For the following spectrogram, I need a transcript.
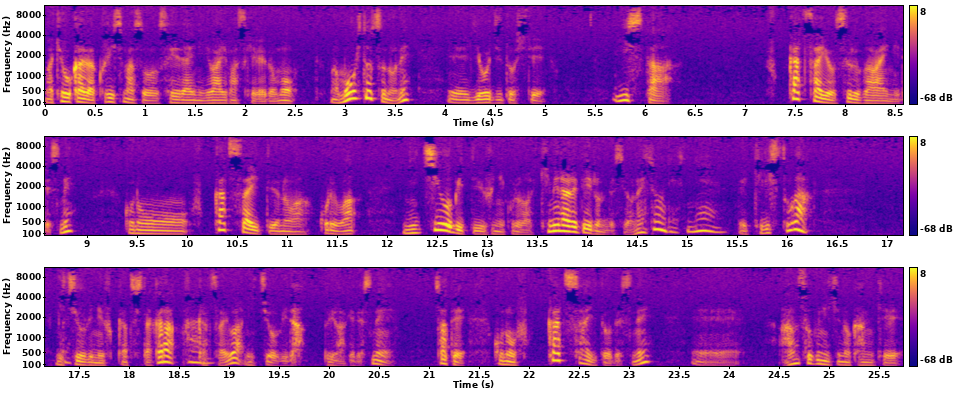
まあ、教会はクリスマスを盛大に祝いますけれども、まあ、もう一つのね、えー、行事として、イースター、復活祭をする場合にですね、この復活祭というのは、これは日曜日というふうにこれは決められているんですよね。そうですね。で、キリストが日曜日に復活したから復活祭は日曜日だというわけですね。はい、さて、この復活祭とですね、えー、安息日の関係、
